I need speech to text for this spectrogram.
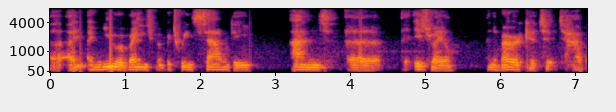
a, a new arrangement between Saudi and uh, Israel and America to, to have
